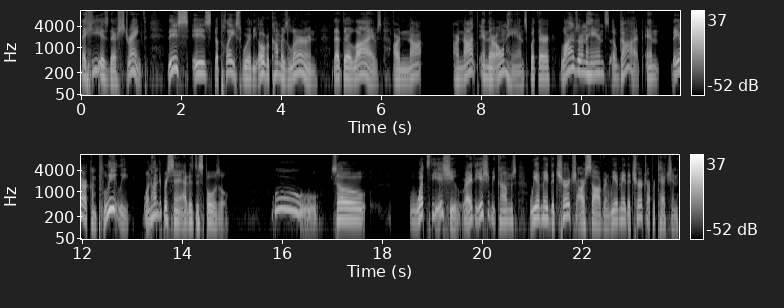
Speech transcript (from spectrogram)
that He is their strength. This is the place where the overcomers learn that their lives are not are not in their own hands, but their lives are in the hands of God, and they are completely 100% at His disposal. Woo! So what's the issue, right? The issue becomes we have made the church our sovereign. We have made the church our protection.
